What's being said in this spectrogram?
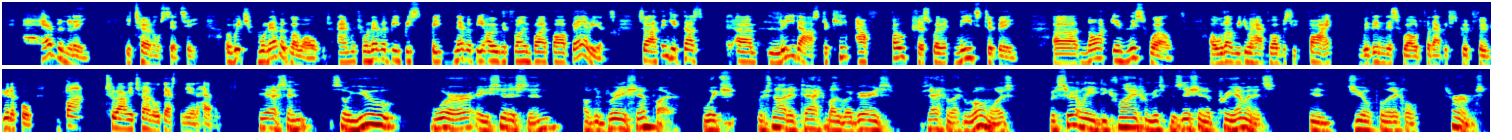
heavenly eternal city, which will never grow old and which will never be, be, be never be overthrown by barbarians. So I think it does um, lead us to keep our focus where it needs to be, uh, not in this world, although we do have to obviously fight within this world for that which is good, true, and beautiful, but to our eternal destiny in heaven. Yes, and so you were a citizen of the British Empire, which was not attacked by the barbarians exactly like Rome was, but certainly declined from its position of preeminence in geopolitical terms.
